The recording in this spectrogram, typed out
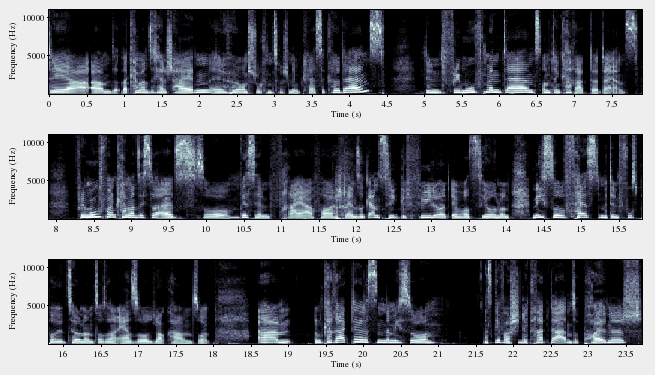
Der, ähm, da kann man sich entscheiden in den höheren Stufen zwischen dem Classical Dance, den Free Movement Dance und den Charakter Dance. Free Movement kann man sich so als so ein bisschen freier vorstellen, so ganz viel Gefühle und Emotionen und nicht so fest mit den Fußpositionen und so, sondern eher so locker und so. Ähm, und Charakter, das sind nämlich so, es gibt verschiedene Charakterarten, so polnisch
